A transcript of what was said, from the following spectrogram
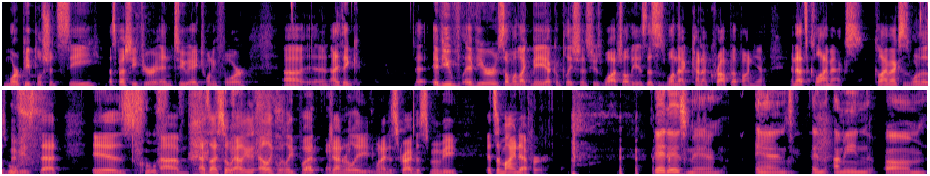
more people should see, especially if you're into A24. Uh, and I think if you if you're someone like me, a completionist who's watched all these, this is one that kind of cropped up on you, and that's Climax. Climax is one of those movies Oof. that is, um, as I so elo- eloquently put, generally when I describe this movie, it's a mind effer. It is, man. And and I mean, um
